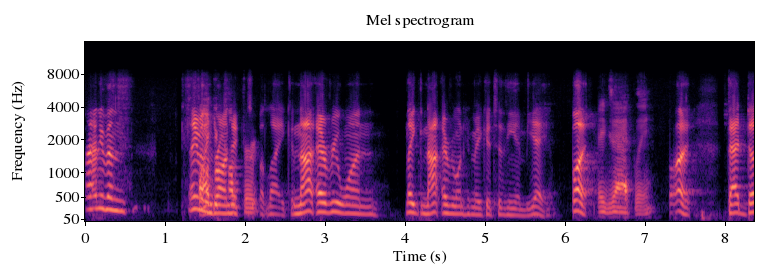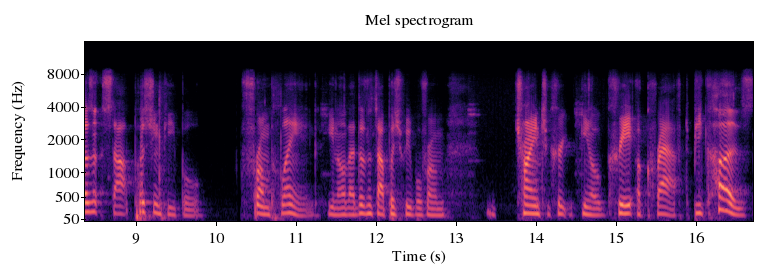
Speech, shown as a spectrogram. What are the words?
not even not even LeBron James, but like not everyone like not everyone can make it to the NBA. But exactly. but that doesn't stop pushing people from playing. You know, that doesn't stop pushing people from trying to create, you know, create a craft because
